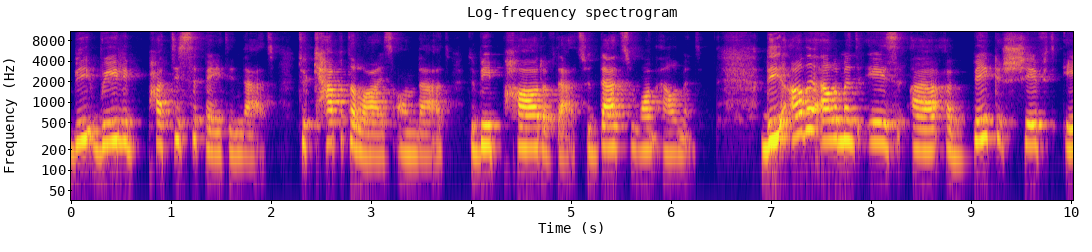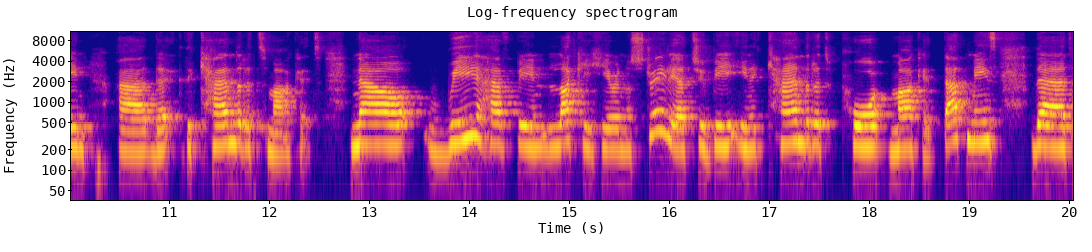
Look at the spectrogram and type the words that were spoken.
be really participate in that, to capitalize on that, to be part of that? So that's one element. The other element is uh, a big shift in uh, the, the candidates market. Now, we have been lucky here in Australia to be in a candidate poor market. That means that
